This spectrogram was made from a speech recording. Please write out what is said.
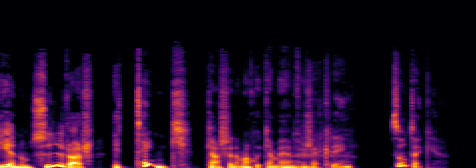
genomsyrar ett tänk kanske när man skickar med en försäkring. Så tänker jag.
